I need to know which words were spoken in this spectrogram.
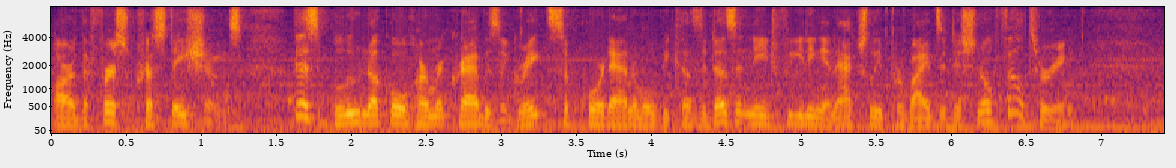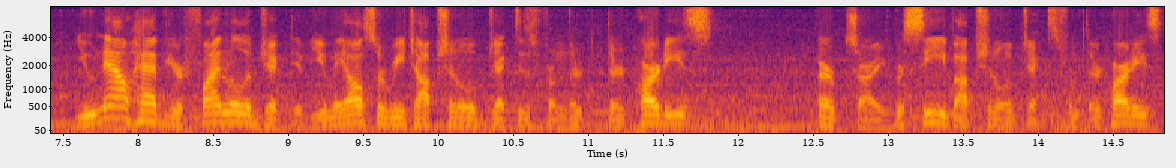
are the first crustaceans. This blue knuckle hermit crab is a great support animal because it doesn't need feeding and actually provides additional filtering. You now have your final objective. You may also reach optional objectives from third parties, or sorry, receive optional objectives from third parties.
